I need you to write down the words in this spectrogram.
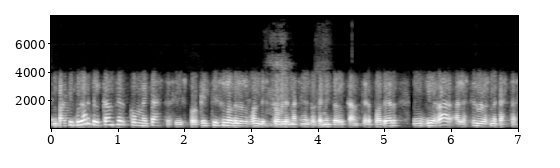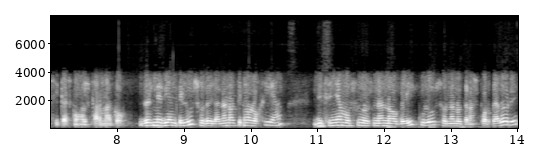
en particular del cáncer con metástasis, porque este es uno de los grandes problemas en el tratamiento del cáncer, poder llegar a las células metastásicas con el fármaco. Entonces, mediante el uso de la nanotecnología, diseñamos unos nanovehículos o nanotransportadores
